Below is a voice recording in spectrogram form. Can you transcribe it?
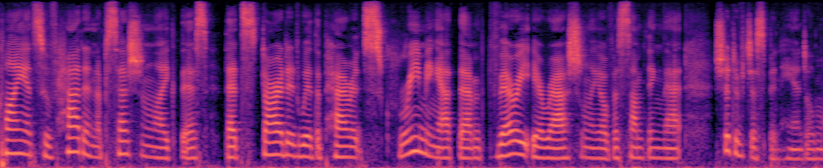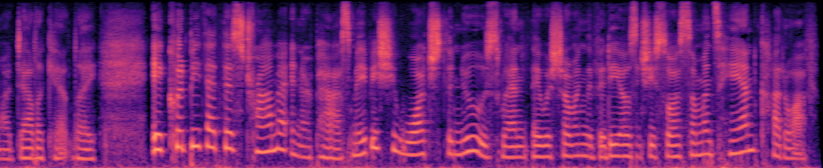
clients who've had an obsession like this that started with a parent screaming at them very irrationally over something that should have just been handled more delicately. It could be that there's trauma in her past. Maybe she watched the news when they were showing the videos and she saw someone's hand cut off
